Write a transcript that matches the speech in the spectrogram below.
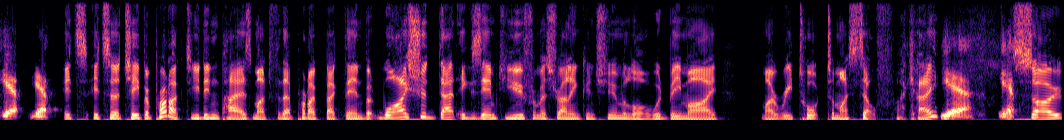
yep. Yep. it's it's a cheaper product. You didn't pay as much for that product back then. But why should that exempt you from Australian consumer law? Would be my my retort to myself. Okay. Yeah. Yep. So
